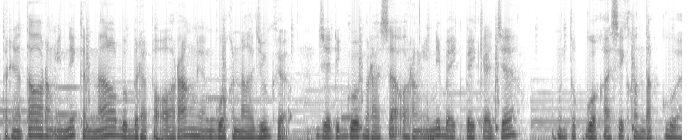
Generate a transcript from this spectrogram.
Ternyata orang ini kenal beberapa orang yang gue kenal juga. Jadi gue merasa orang ini baik-baik aja untuk gue kasih kontak gue.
